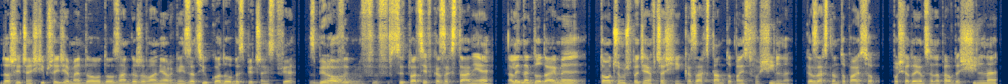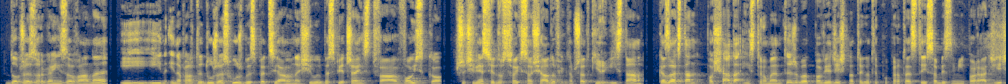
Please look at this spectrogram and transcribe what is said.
w dalszej części przejdziemy do, do zaangażowania Organizacji Układu o Bezpieczeństwie Zbiorowym w, w sytuację w Kazachstanie, ale jednak dodajmy to, o czym już powiedziałem wcześniej. Kazachstan to państwo silne. Kazachstan to państwo posiadające naprawdę silne, dobrze zorganizowane i, i, i naprawdę duże służby specjalne, siły bezpieczeństwa, wojsko. Przeciwieństwie do swoich sąsiadów, jak na przykład Kirgistan, Kazachstan posiada instrumenty, żeby odpowiedzieć na tego typu protesty i sobie z nimi poradzić.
